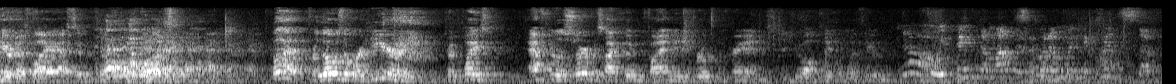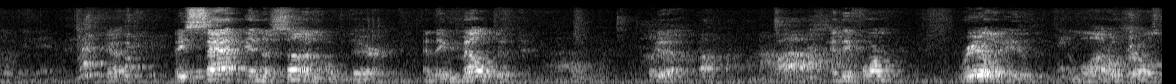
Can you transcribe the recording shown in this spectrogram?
wasn't here, that's why I asked him to tell me what it was. But for those that were here and took place, after the service, I couldn't find any broken crayons. Did you all take them with you? No, we picked them up and put them with the kids' stuff over there. Yeah? They sat in the sun over there and they melted. Look at that. Wow. And they formed, really, the Milano girls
